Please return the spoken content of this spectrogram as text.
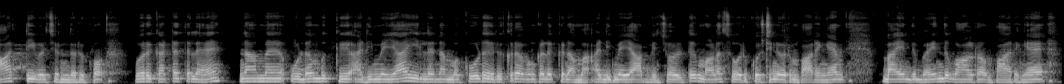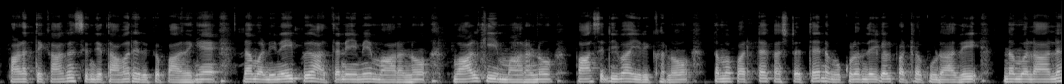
ஆட்டி வச்சுருந்துருக்கோம். ஒரு கட்டத்தில் நாம் உடம்புக்கு அடிமையா இல்லை நம்ம கூட இருக்கிறவங்களுக்கு நம்ம அடிமையா அப்படின்னு சொல்லிட்டு மனசு ஒரு கொஸ்டின் வரும் பாருங்கள் பயந்து பயந்து வாழ்கிறோம் பாருங்கள் பணத்துக்காக செஞ்ச தவறு இருக்குது பாருங்கள் நம்ம நினைப்பு அத்தனையுமே மாறணும். வாழ்க்கையை மாறணும். பாசிட்டிவாக இருக்கணும். நம்ம பட்ட கஷ்டத்தை நம்ம குழந்தைகள் பற்றக்கூடாது. நம்மளால்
